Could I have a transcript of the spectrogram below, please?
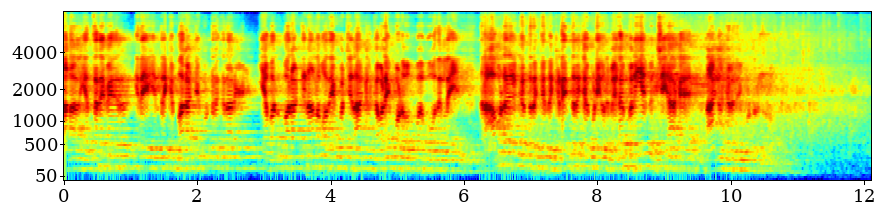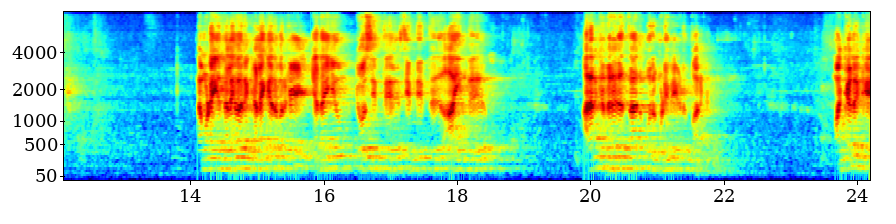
ஆனால் எத்தனை பேர் இதை இன்றைக்கு பாராட்டிக் கொண்டிருக்கிறார்கள்? எவன் பாராட்டினாலும் அதை பற்றி நாங்கள் கவலைப்பட போவதில்லை. திராவிட இயக்கத்திற்கு இது கிடைத்திருக்கக்கூடிய ஒரு மிகப்பெரிய வெற்றியாக நாங்கள் கருதி கொண்டிருக்கிறோம். நம்முடைய தலைவர் கலைஞர் அவர்கள் எதையும் யோசித்து சிந்தித்து ஆய்ந்து அதற்கு பிறகுதான் ஒரு முடிவை எடுப்பார்கள். மக்களுக்கு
